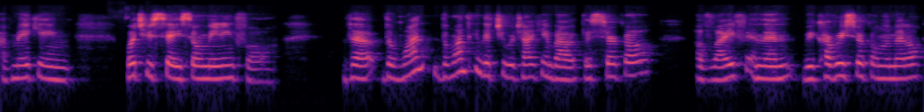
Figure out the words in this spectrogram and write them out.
of making what you say so meaningful. The the one the one thing that you were talking about, the circle of life, and then recovery circle in the middle,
